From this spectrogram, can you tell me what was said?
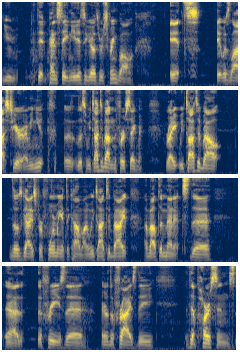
you that Penn State needed to go through spring ball, it's it was last year. I mean, you uh, listen. We talked about in the first segment, right? We talked about those guys performing at the combine. We talked about about the minutes, the uh, the Fries, the or the fries, the the Parsons,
